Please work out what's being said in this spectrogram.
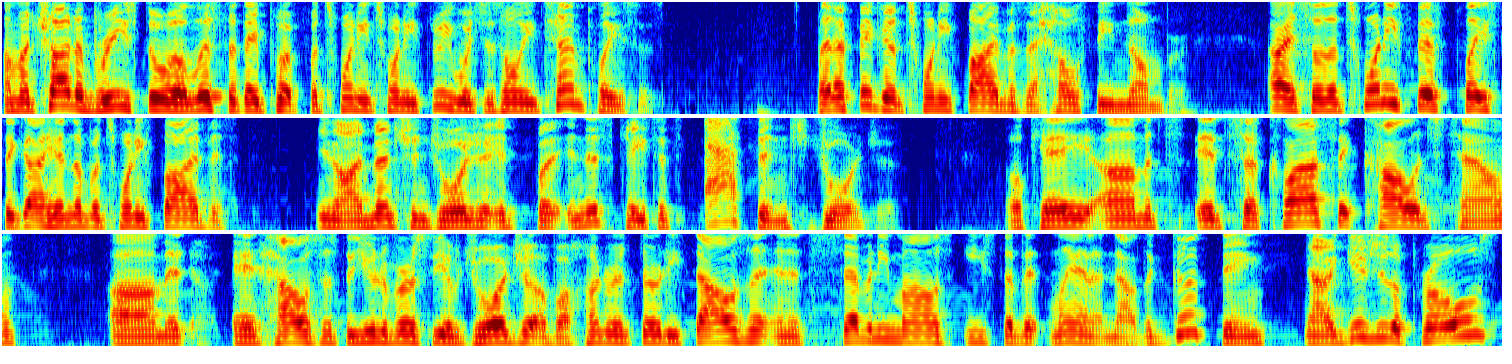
I'm gonna try to breeze through a list that they put for 2023, which is only 10 places, but I figure 25 is a healthy number. All right, so the 25th place they got here, number 25 is, you know, I mentioned Georgia, it, but in this case, it's Athens, Georgia. Okay, um, it's it's a classic college town. Um, it it houses the University of Georgia of 130,000, and it's 70 miles east of Atlanta. Now, the good thing, now it gives you the pros,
